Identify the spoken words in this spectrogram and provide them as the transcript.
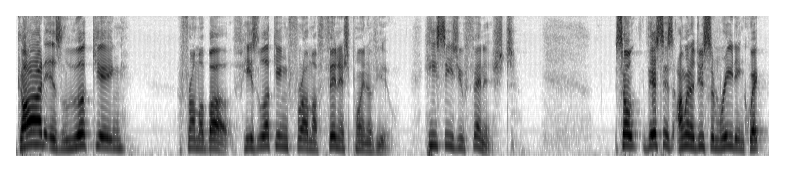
God is looking from above. He's looking from a finished point of view. He sees you finished. So this is I'm going to do some reading quick,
